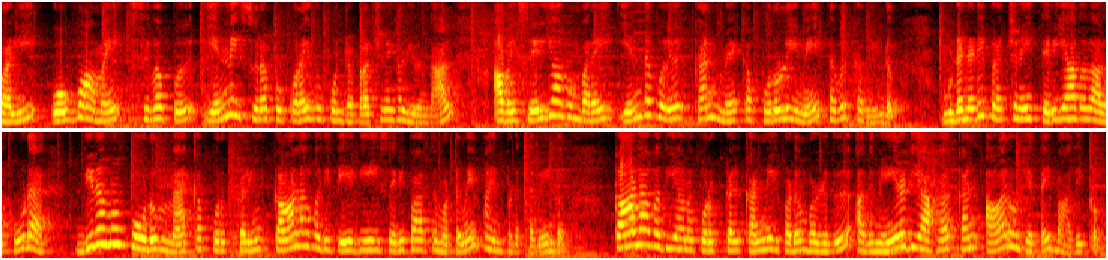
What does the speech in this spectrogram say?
வலி ஒவ்வாமை சிவப்பு எண்ணெய் சுரப்பு குறைவு போன்ற பிரச்சனைகள் இருந்தால் அவை சரியாகும் வரை எந்த ஒரு கண் மேக்கப் பொருளையுமே தவிர்க்க வேண்டும். உடனடி பிரச்சனை தெரியாததால் கூட தினமும் போடும் மேக்கப் பொருட்களின் காலாவதி தேதியை சரிபார்த்து மட்டுமே பயன்படுத்த வேண்டும். காலாவதியான பொருட்கள் கண்ணில் படும் பொழுது அது நேரடியாக கண் ஆரோக்கியத்தை பாதிக்கும்.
